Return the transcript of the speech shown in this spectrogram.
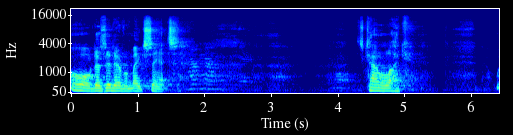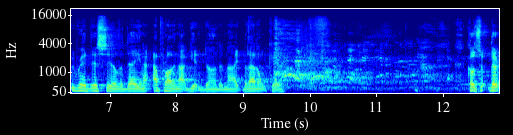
all, does it ever make sense? It's kind of like we read this the other day, and I- I'm probably not getting done tonight, but I don't care. Because there,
